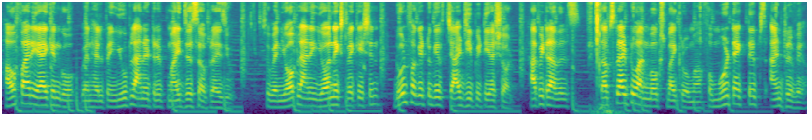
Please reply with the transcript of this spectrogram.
How far AI can go when helping you plan a trip might just surprise you. So when you're planning your next vacation, don't forget to give ChatGPT a shot. Happy travels! Subscribe to Unboxed by Croma for more tech tips and trivia.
